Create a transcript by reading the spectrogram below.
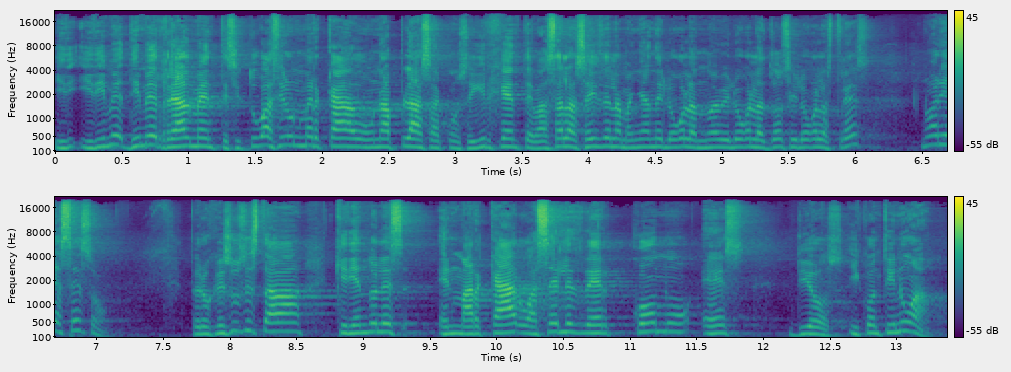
Y, dime, dime realmente, si tú vas a ir a un mercado, una plaza, a conseguir gente, vas a las 6 de la mañana y luego a las 9 y luego a las 12 y luego a las 3, no harías eso. Pero Jesús estaba queriéndoles enmarcar o hacerles ver cómo es Dios. Y continúa.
